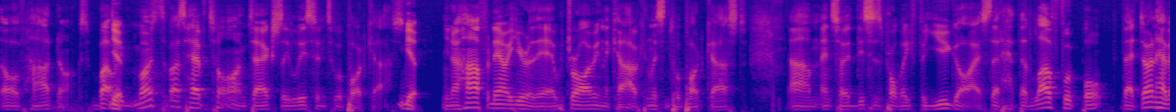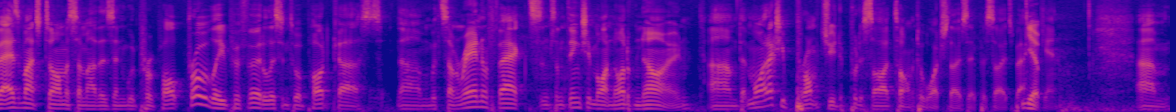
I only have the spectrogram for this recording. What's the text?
of hard knocks. But Yep. we, most of us have time to actually listen to a podcast. Yep. You know, half an hour here or there, we're driving the car, we can listen to a podcast. Um, and so this is probably for you guys that ha- that love football, that don't have as much time as some others, and would pro- probably prefer to listen to a podcast um, with some random facts and some things you might not have known um, that might actually prompt you to put aside time to watch those episodes back Yep. again. Um,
